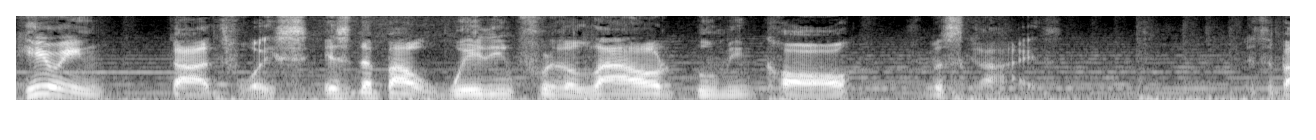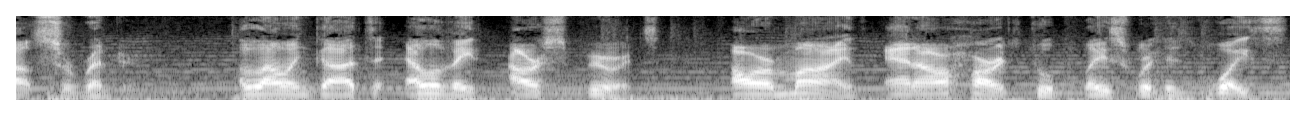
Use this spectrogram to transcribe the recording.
hearing God's voice isn't about waiting for the loud, booming call from the skies. It's about surrender, allowing God to elevate our spirits our minds, and our hearts to a place where His voice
